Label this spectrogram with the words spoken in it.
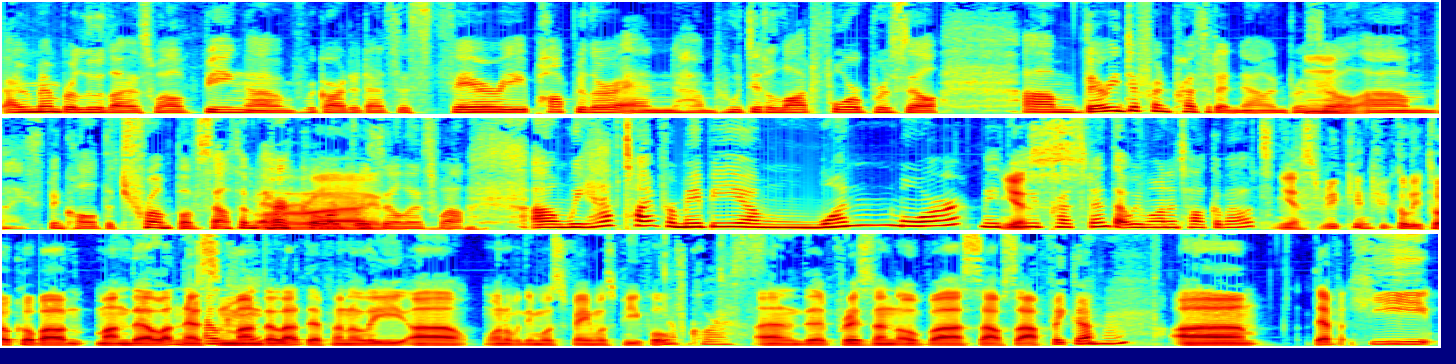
I remember Lula as well being uh, regarded as this very popular and um, who did a lot for Brazil. Um, very different president now in Brazil. Um, he's been called the Trump of South America or. Brazil as well. Um, we have time for maybe um, one more, maybe Yes. president that we want to talk about. Yes, we can quickly talk about Mandela, Nelson Okay. Mandela, definitely uh, one of the most famous people. Of course. And the president of uh, South Africa. Um, he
